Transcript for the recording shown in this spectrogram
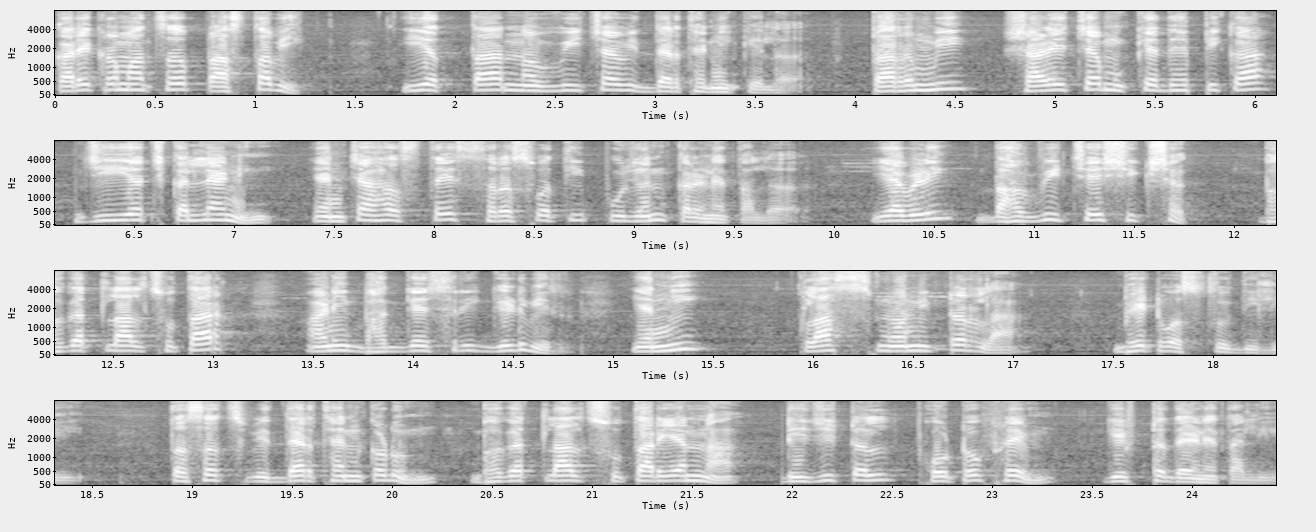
कार्यक्रमाचं प्रास्ताविक इयत्ता नववीच्या विद्यार्थ्यांनी केलं. प्रारंभी शाळेच्या मुख्याध्यापिका जी एच कल्याणी यांच्या हस्ते सरस्वती पूजन करण्यात आलं. यावेळी दहावीचे शिक्षक भगतलाल सुतार आणि भाग्यश्री गिडवीर यांनी क्लास मॉनिटरला भेटवस्तू दिली. तसंच विद्यार्थ्यांकडून भगतलाल सुतार यांना डिजिटल फोटो फ्रेम गिफ्ट देण्यात आली.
